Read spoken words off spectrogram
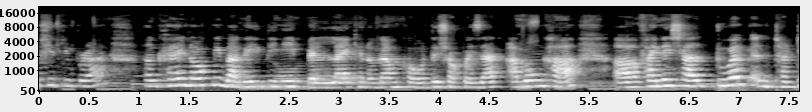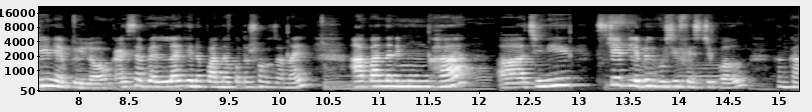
it's me Oroshi Tripura. Hangkai nok ni bagai tini bell like heno gam khobor chini state level bushi festival hangka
